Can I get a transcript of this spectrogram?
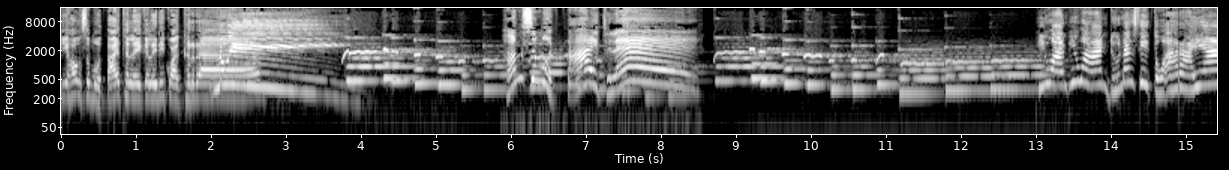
ที่ห้องสมุดใต้ทะเลกันเลยดีกว่าครับลุยห้องสมุดใต้ทะเลานพี่วานดูนั่นสิตัวอะไรอะ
